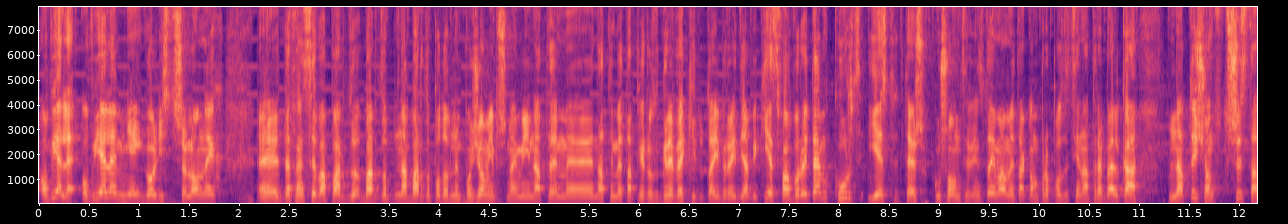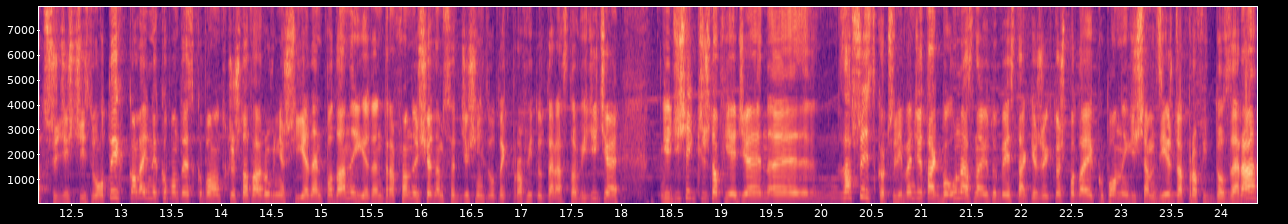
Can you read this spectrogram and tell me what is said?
o wiele, o wiele mniej goli strzelonych. E, defensywa bardzo, bardzo, na bardzo podobnym poziomie, przynajmniej na tym, e, na tym etapie rozgrywek i tutaj Reykjavik jest faworytem. Kurs jest też kuszący, więc tutaj mamy taką propozycję na Trebelka na 1330 zł. Kolejny kupon to jest kupon od Krzysztofa, również jeden podany, jeden trafiony, 710 zł profitu, teraz to widzicie. I dzisiaj Krzysztof jedzie e, za wszystko, czyli będzie tak, bo u nas na YouTube jest tak, jeżeli ktoś podaje kupony gdzieś tam zjeżdża profit do zera,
